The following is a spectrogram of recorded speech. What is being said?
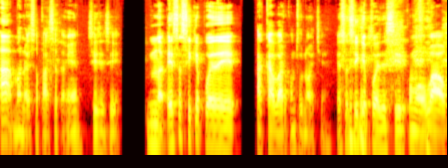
Ah, bueno, eso pasa también. Sí, sí, sí. No, eso sí que puede acabar con tu noche. Eso sí que puede decir como, wow,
